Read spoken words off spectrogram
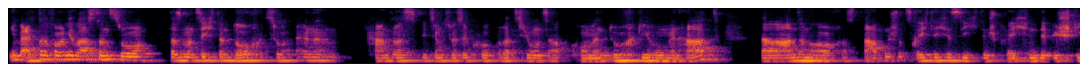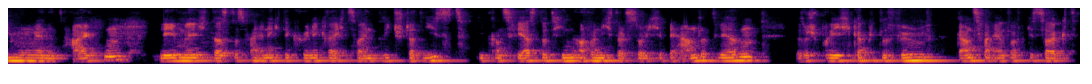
In weiterer Folge war es dann so, dass man sich dann doch zu einem Handels- bzw. Kooperationsabkommen durchgerungen hat da waren dann auch aus datenschutzrechtlicher Sicht entsprechende Bestimmungen enthalten, nämlich, dass das Vereinigte Königreich zwar ein Drittstaat ist, die Transfers dorthin aber nicht als solche behandelt werden. Also sprich Kapitel 5, ganz vereinfacht gesagt,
